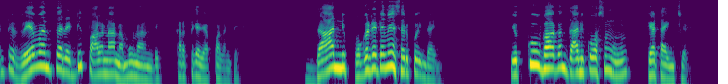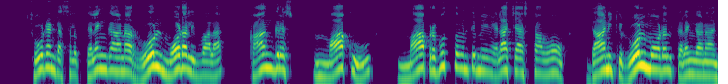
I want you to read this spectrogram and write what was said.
అంటే రేవంత్ రెడ్డి పాలనా నమూనా అండి కరెక్ట్గా చెప్పాలంటే. దాన్ని పొగడటమే సరిపోయింది ఆయనకి. ఎక్కువ భాగం దానికోసం కేటాయించాడు. చూడండి అసలు తెలంగాణ రోల్ మోడల్ ఇవ్వాలా? కాంగ్రెస్ మాకు మా ప్రభుత్వం ఉంటే మేము ఎలా చేస్తామో దానికి రోల్ మోడల్ తెలంగాణ అని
